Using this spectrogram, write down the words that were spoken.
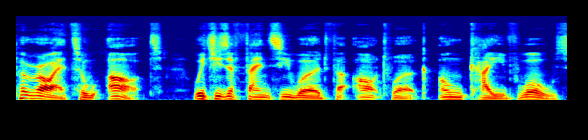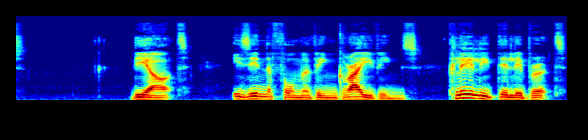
parietal art, which is a fancy word for artwork on cave walls. The art is in the form of engravings, clearly deliberate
